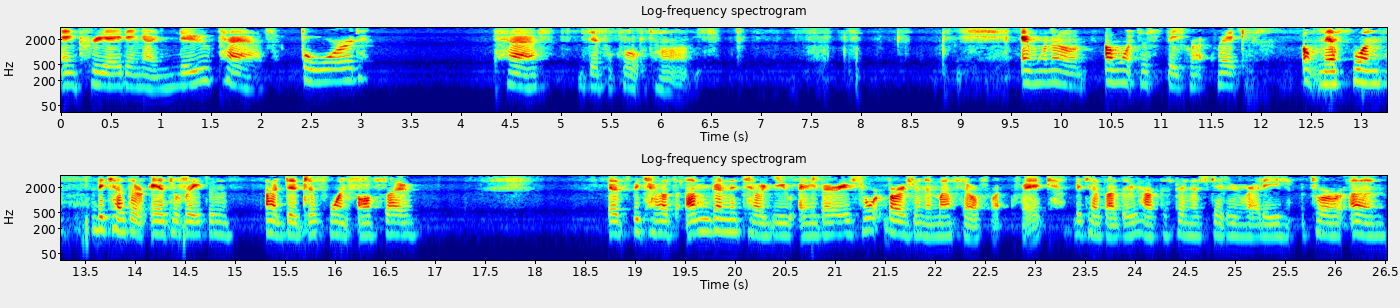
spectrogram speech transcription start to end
and creating a new path forward past difficult times. And when I, I want to speak right quick on this one because there is a reason I did this one also. It's because I'm going to tell you a very short version of myself right quick because I do have to finish getting ready for, um,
